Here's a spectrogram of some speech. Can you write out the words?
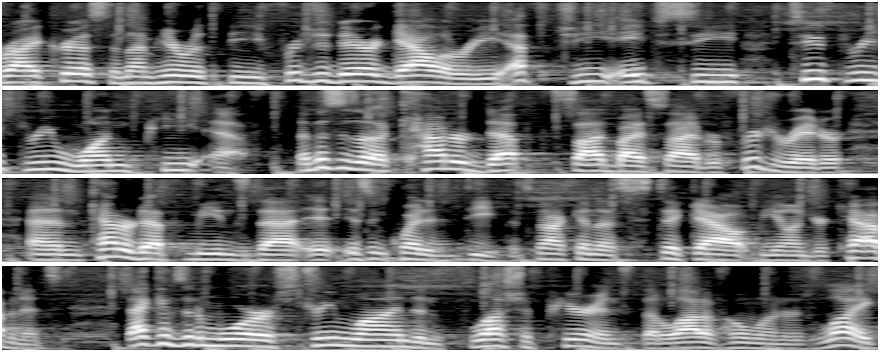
Ry Crist, and I'm here with the Frigidaire Gallery FGHC 2331PF. Now this is a counter depth side-by-side refrigerator, and counter depth means that it isn't quite as deep. It's not gonna stick out beyond your cabinets. That gives it a more streamlined and flush appearance that a lot of homeowners like,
